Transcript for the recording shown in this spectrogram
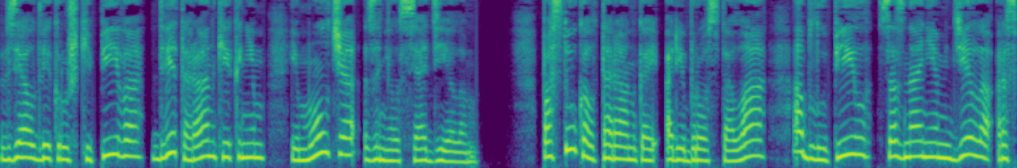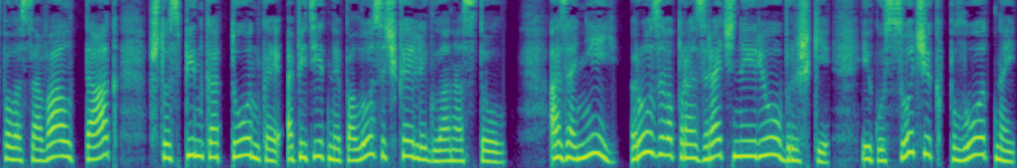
Взял две кружки пива, две таранки к ним и молча занялся делом. Постукал таранкой о ребро стола, облупил, сознанием дела располосовал так, что спинка тонкой аппетитной полосочкой легла на стол, а за ней розово-прозрачные ребрышки и кусочек плотной,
